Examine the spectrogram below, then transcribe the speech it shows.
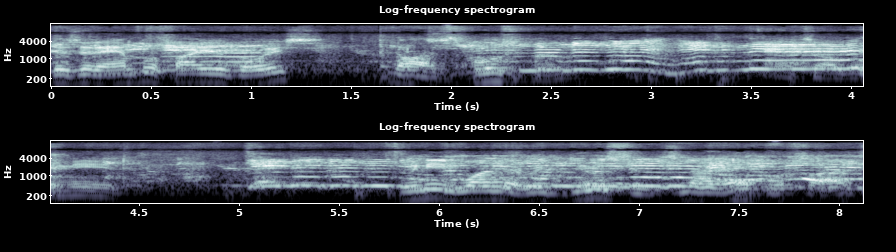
Does it amplify your voice? No, it's supposed to. We need. We need one that reduces, not amplifies.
